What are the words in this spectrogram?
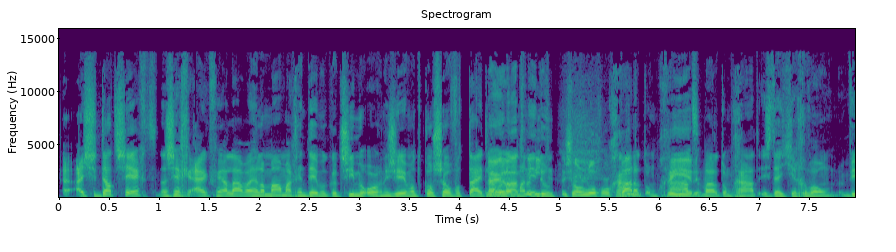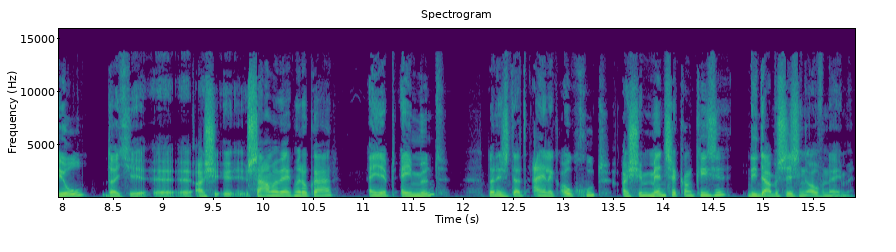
als je dat zegt, dan zeg je eigenlijk van... ja, laten we helemaal maar geen democratie meer organiseren... want het kost zoveel tijd, laten we dat maar niet doen. Zo'n log waar het, om gaat, waar het om gaat is dat je gewoon wil... dat je, uh, als je samenwerkt met elkaar en je hebt één munt... dan is het uiteindelijk ook goed als je mensen kan kiezen... die daar beslissingen over nemen.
